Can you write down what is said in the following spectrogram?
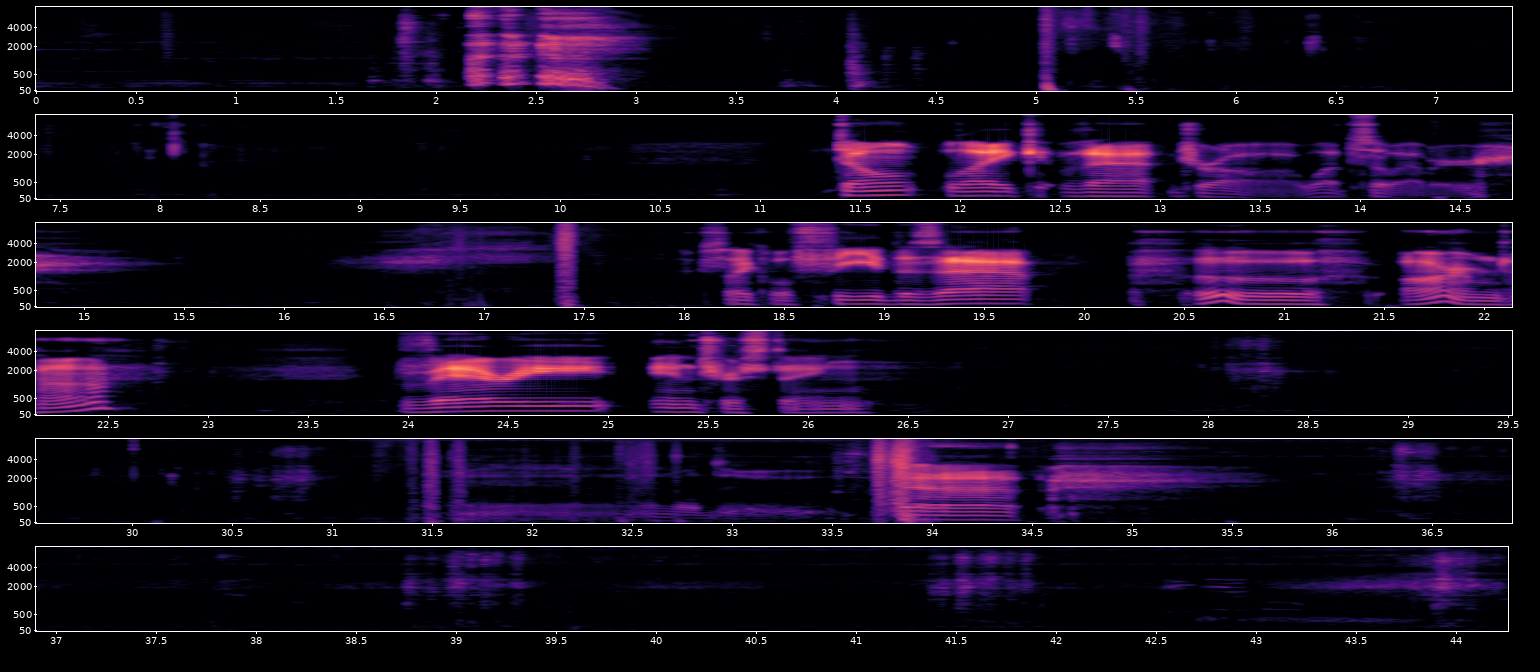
Don't like that draw whatsoever. Looks like we'll feed the zap. Ooh, armed, huh? Very interesting. And we'll do that.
